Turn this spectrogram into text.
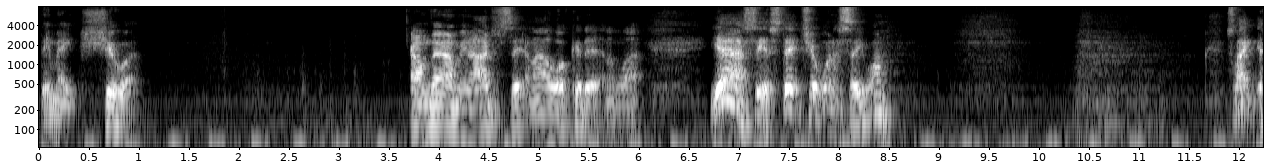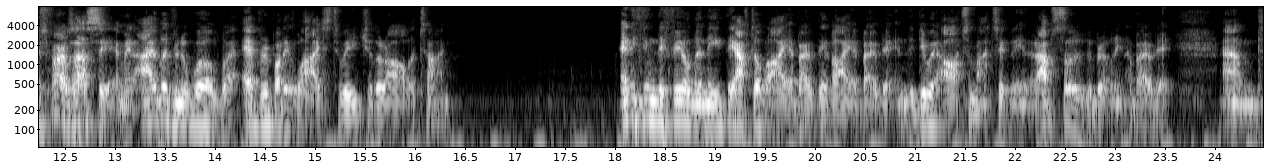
They make sure. I'm there. I mean, I just sit and I look at it, and I'm like, yeah, I see a stitch up when I see one. It's like, as far as I see it, I mean, I live in a world where everybody lies to each other all the time. anything they feel they need, they have to lie about, they lie about it, and they do it automatically, and they're absolutely brilliant about it. And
